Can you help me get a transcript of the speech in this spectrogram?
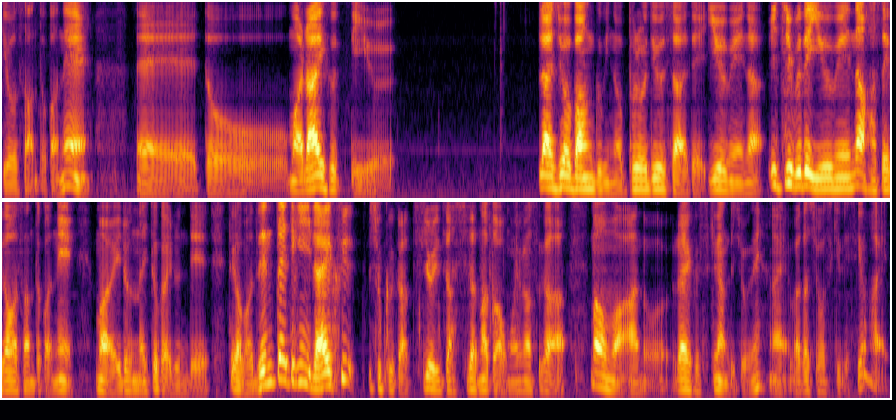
明夫さんとかね、えっ、ー、と、まあ、ライフっていう、ラジオ番組のプロデューサーで有名な、一部で有名な長谷川さんとかね、まあいろんな人がいるんで、てかまあ全体的にライフ色が強い雑誌だなとは思いますが、まあまあ、あの、ライフ好きなんでしょうね。はい。私も好きですよ。はい。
